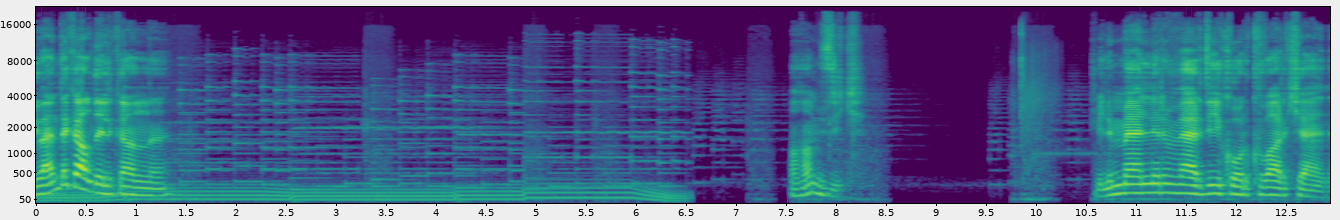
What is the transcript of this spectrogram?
Güvende kal delikanlı. Aha müzik. Bilinmeyenlerin verdiği korku varken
